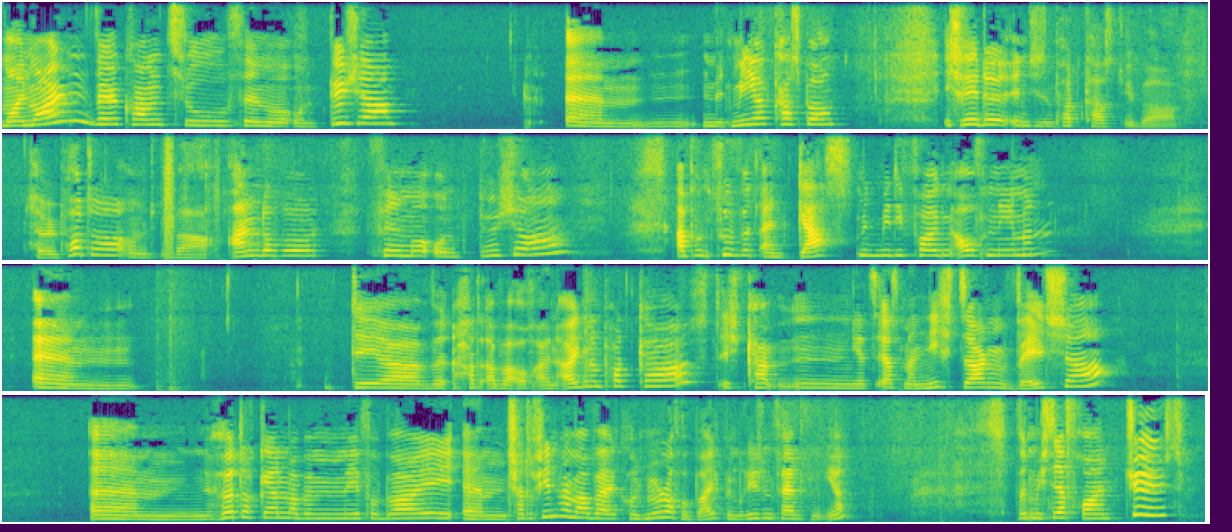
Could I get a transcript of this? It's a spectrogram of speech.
Moin Moin, willkommen zu Filme und Bücher ähm, mit mir, Kasper. Ich rede in diesem Podcast über Harry Potter und über andere Filme und Bücher. Ab und zu wird ein Gast mit mir die Folgen aufnehmen. Ähm, der hat aber auch einen eigenen Podcast. Ich kann jetzt erstmal nicht sagen, welcher. Ähm, hört doch gerne mal bei mir vorbei. Ähm, schaut auf jeden Fall mal bei Cold Mirror vorbei. Ich bin ein Riesenfan von ihr. Würde mich sehr freuen. Tschüss!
